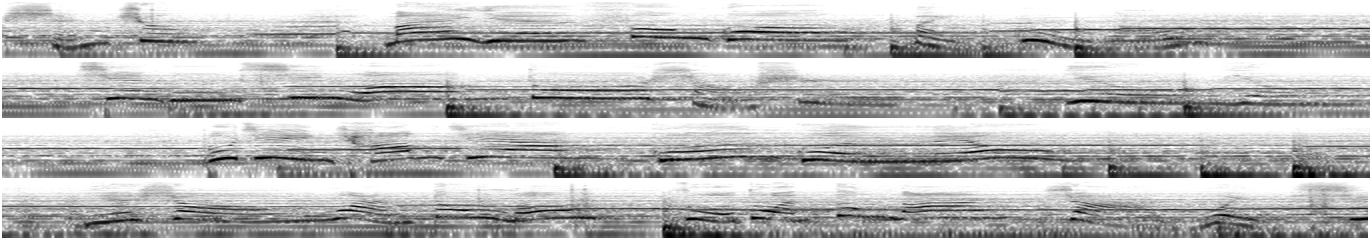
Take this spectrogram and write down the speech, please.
神州？满眼风光北固楼。千古兴亡多少事，悠悠。不尽长江万兜鍪，坐断东南战未休。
